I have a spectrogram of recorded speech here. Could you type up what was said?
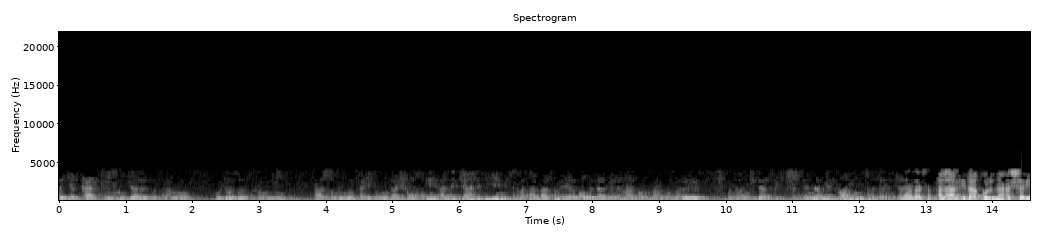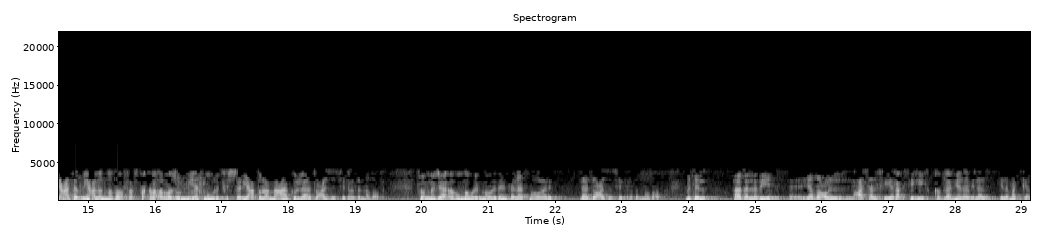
حالا یه قطع منجر مثلا ما مجازات میکنیم این فرض منتهی اون نشد خب این از یک جهت دیگه میتونه. مثلا کنید ارعاب در بین مردم مردم برای لا بأس. الآن إذا قلنا الشريعة تبني على النظافة استقرأ الرجل مئة مورد في الشريعة طلع معها كلها تعزز فكرة النظافة. ثم جاءه مورد موردين ثلاث موارد لا تعزز فكرة النظافة. مثل هذا الذي يضع العسل في رأسه قبل أن يذهب إلى إلى مكة.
